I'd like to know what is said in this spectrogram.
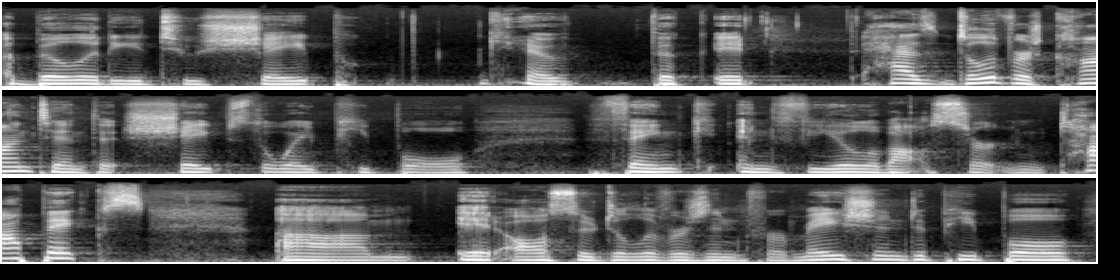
ability to shape, you know, the it has delivers content that shapes the way people think and feel about certain topics. Um, it also delivers information to people.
